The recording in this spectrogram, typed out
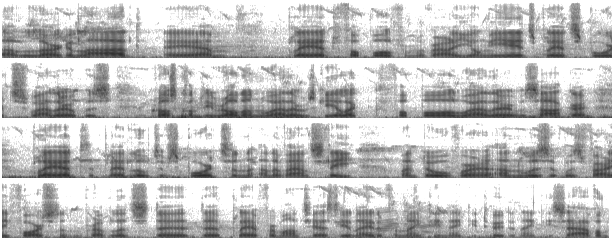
a Lurgan lad. Um, played football from a very young age, played sports, whether it was cross country running, whether it was Gaelic football, whether it was soccer, played played loads of sports and, and eventually went over and was was very fortunate and privileged to, to play for Manchester United from 1992 to 97.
